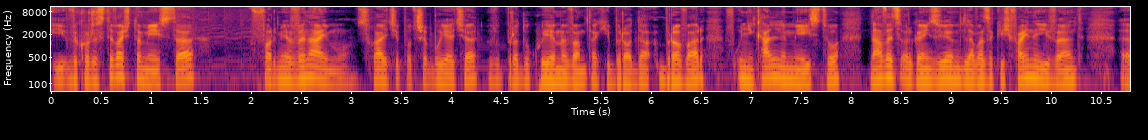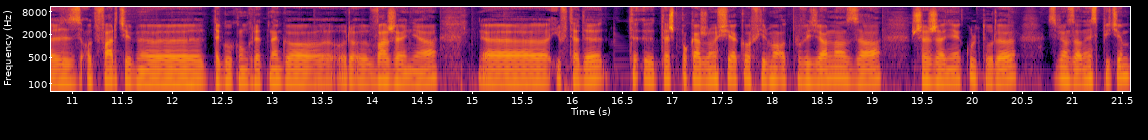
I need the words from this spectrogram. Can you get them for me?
i wykorzystywać to miejsce formie wynajmu. Słuchajcie, potrzebujecie, wyprodukujemy wam taki broda, browar w unikalnym miejscu, nawet zorganizujemy dla was jakiś fajny event e, z otwarciem e, tego konkretnego ważenia e, i wtedy też pokażą się jako firma odpowiedzialna za szerzenie kultury związanej z piciem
